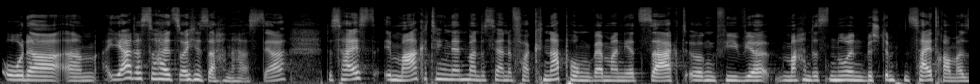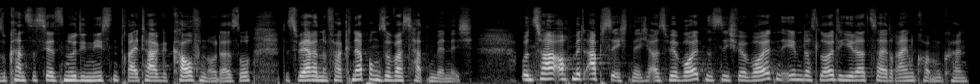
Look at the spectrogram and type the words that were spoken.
oder ähm, ja, dass du halt solche Sachen hast, ja. Das heißt, im Marketing nennt man das ja eine Verknappung, wenn man jetzt sagt, irgendwie, wir machen das nur in einem bestimmten Zeitraum. Also du kannst es jetzt nur die nächsten drei Tage kaufen oder so. Das wäre eine Verknappung, sowas hatten wir nicht. Und zwar auch mit Absicht nicht. Also wir wollten es nicht. Wir wollten eben, dass Leute jederzeit reinkommen können.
